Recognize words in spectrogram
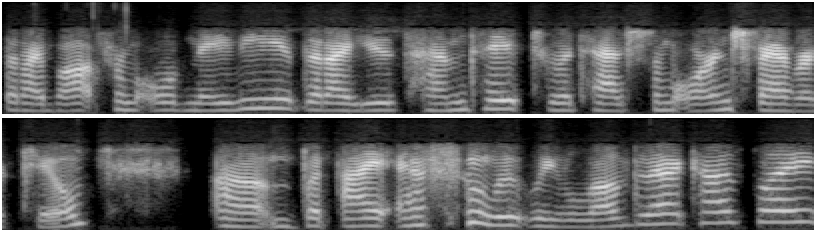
that I bought from Old Navy that I used hem tape to attach some orange fabric to. Um, but I absolutely loved that cosplay,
